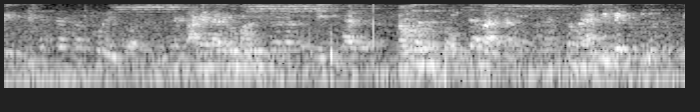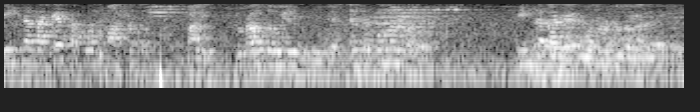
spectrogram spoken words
ব্যক্তি ক্ষেত্রে একটা করে দিতে হবে আগে তাকে একই ব্যক্তি তিনটা ডাকে সাপোজ পাঁচ শত মালিক টোটাল পনেরো শতক তিনটা ডাকে শতক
